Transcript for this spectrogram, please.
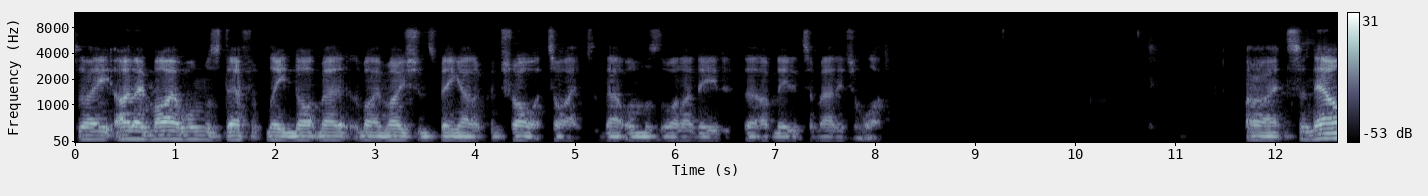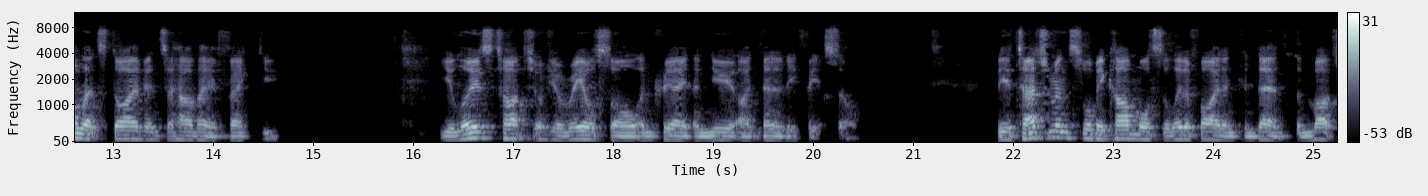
So I know my one was definitely not my emotions being out of control at times. That one was the one I needed that I've needed to manage a lot. All right, so now let's dive into how they affect you. You lose touch of your real soul and create a new identity for yourself. The attachments will become more solidified and condensed and much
